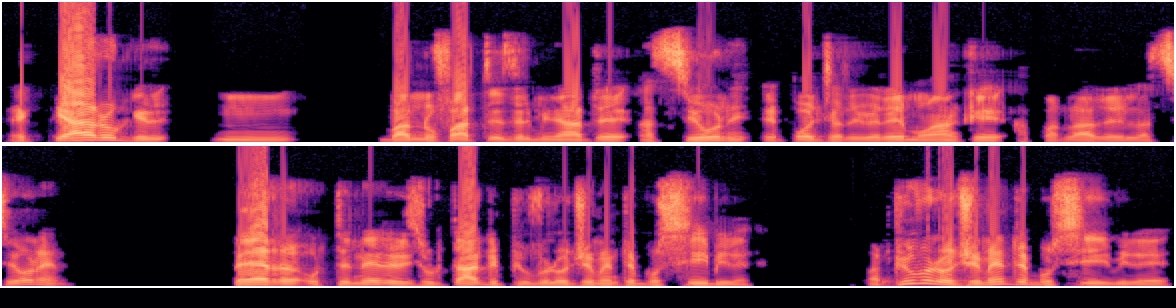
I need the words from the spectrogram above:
è chiaro che mh, vanno fatte determinate azioni e poi ci arriveremo anche a parlare dell'azione per ottenere risultati il più velocemente possibile. Ma più velocemente possibile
